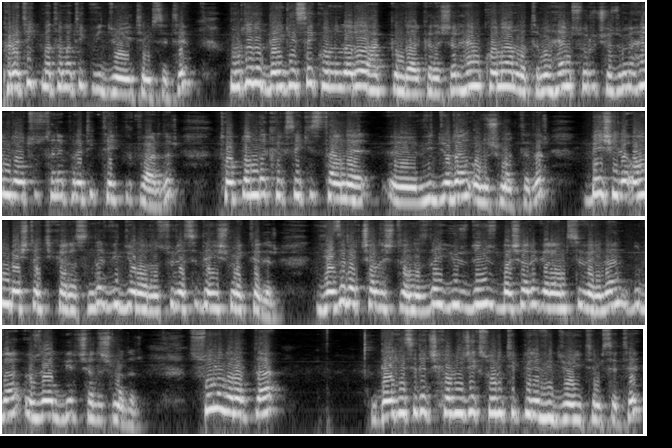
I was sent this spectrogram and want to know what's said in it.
pratik matematik video eğitim seti. Burada da DGS konuları hakkında arkadaşlar hem konu anlatımı hem soru çözümü hem de 30 tane pratik teknik vardır. Toplamda 48 tane e, videodan oluşmaktadır. 5 ile 15 dakika arasında videoların süresi değişmektedir. Yazarak çalıştığınızda %100 başarı garantisi verilen bu da özel bir çalışmadır. Son olarak da DGS'de çıkabilecek soru tipleri video eğitim seti.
